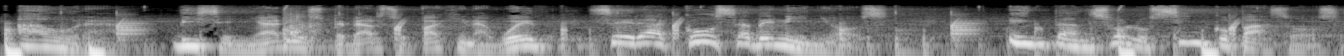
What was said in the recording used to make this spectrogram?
Ahora, diseñar y hospedar su página web será cosa de niños. En tan solo cinco pasos,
